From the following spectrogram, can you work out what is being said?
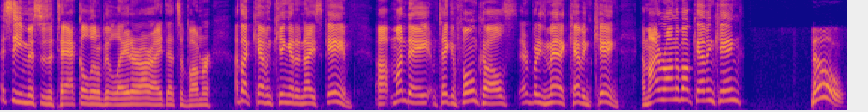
I see he misses a tackle a little bit later. All right, that's a bummer. I thought Kevin King had a nice game. Uh, Monday, I'm taking phone calls. Everybody's mad at Kevin King. Am I wrong about Kevin King? No,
